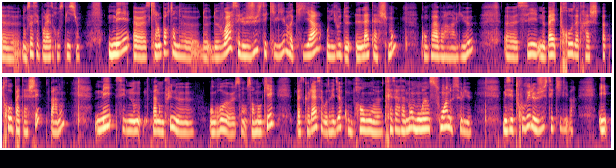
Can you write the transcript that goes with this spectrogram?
Euh, donc ça, c'est pour la transmission. Mais euh, ce qui est important de, voir, c'est le juste équilibre qu'il y a au niveau de l'attachement qu'on peut avoir à un lieu. Euh, c'est ne pas être trop, trop attaché, pardon, mais c'est pas non plus en gros s'en moquer, parce que là, ça voudrait dire qu'on prend très certainement moins soin de ce lieu. Mais c'est trouver le juste équilibre. Et,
